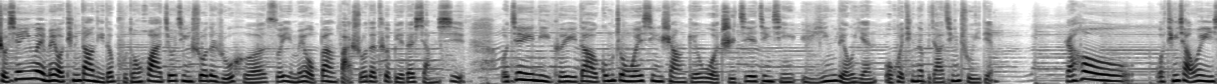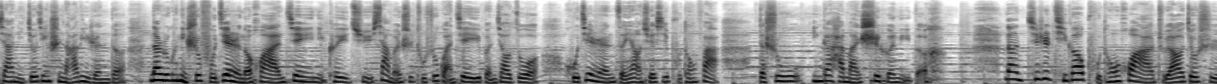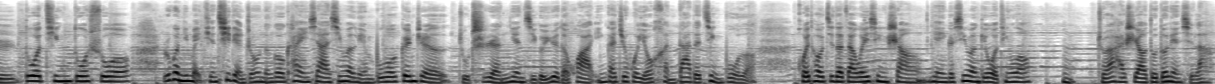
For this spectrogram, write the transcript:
首先，因为没有听到你的普通话究竟说的如何，所以没有办法说的特别的详细。我建议你可以到公众微信上给我直接进行语音留言，我会听得比较清楚一点。然后，我挺想问一下你究竟是哪里人的？那如果你是福建人的话，建议你可以去厦门市图书馆借一本叫做《福建人怎样学习普通话》的书，应该还蛮适合你的。那其实提高普通话主要就是多听多说。如果你每天七点钟能够看一下新闻联播，跟着主持人念几个月的话，应该就会有很大的进步了。回头记得在微信上念一个新闻给我听喽。嗯，主要还是要多多练习啦。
